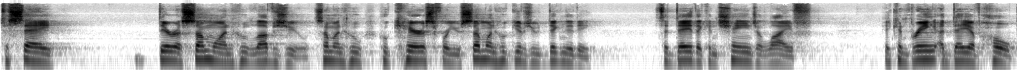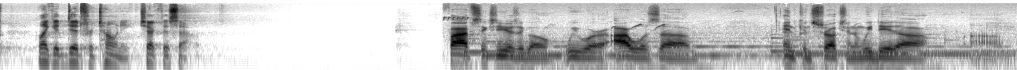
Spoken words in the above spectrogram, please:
to say, there is someone who loves you, someone who, who cares for you, someone who gives you dignity. It's a day that can change a life. It can bring a day of hope like it did for Tony. Check this out. Five, six years ago, we were, I was um, in construction and we did uh, um,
